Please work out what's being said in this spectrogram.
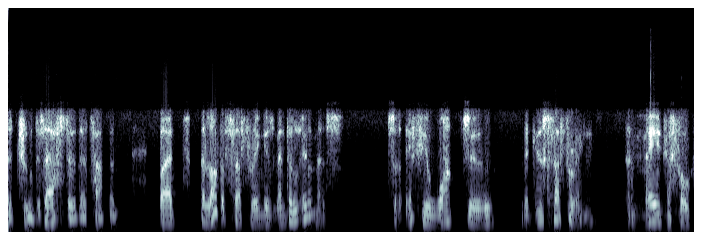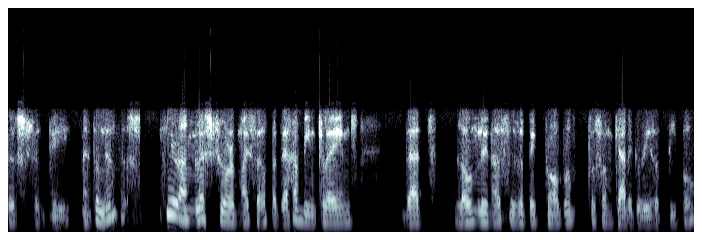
a true disaster that's happened. But a lot of suffering is mental illness. So if you want to reduce suffering, a major focus should be mental illness. Here I'm less sure of myself, but there have been claims that loneliness is a big problem for some categories of people,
